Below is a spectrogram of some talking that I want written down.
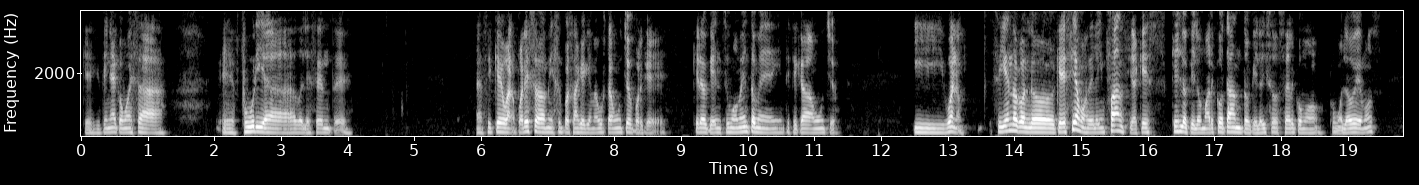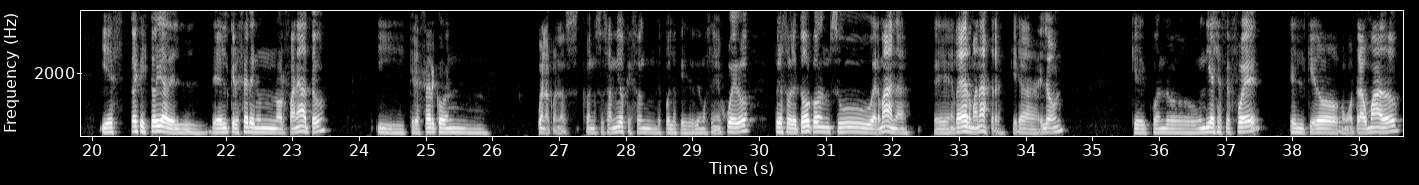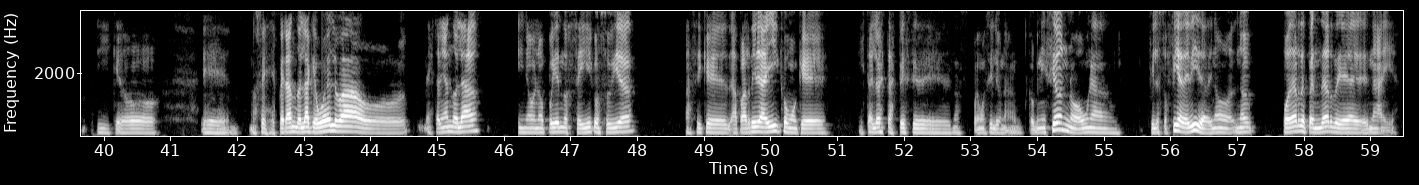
que, tenía como esa eh, furia adolescente. Así que bueno, por eso a mí es un personaje que me gusta mucho porque creo que en su momento me identificaba mucho. Y bueno, siguiendo con lo que decíamos de la infancia, que es, es lo que lo marcó tanto, que lo hizo ser como, como lo vemos, y es toda esta historia del, de él crecer en un orfanato, y crecer con, bueno, con, los, con sus amigos, que son después los que vemos en el juego, pero sobre todo con su hermana, eh, en realidad hermanastra, que era Elon, que cuando un día ya se fue, él quedó como traumado y quedó, eh, no sé, esperándola que vuelva o extrañándola y no, no pudiendo seguir con su vida. Así que a partir de ahí como que instaló esta especie de, no podemos decirle, una cognición o una filosofía de vida, de no, poder depender de nadie.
